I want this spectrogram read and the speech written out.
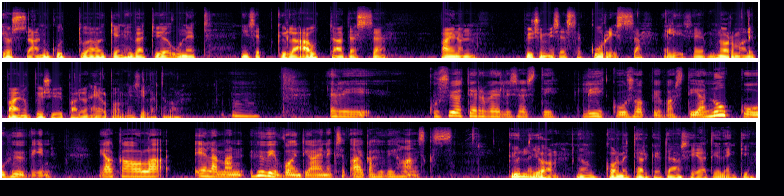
jos saa nukuttua oikein hyvät työunet, niin se kyllä auttaa tässä painon pysymisessä kurissa. Eli se normaali paino pysyy paljon helpommin sillä tavalla. Mm. Eli kun syö terveellisesti, liikkuu sopivasti ja nukkuu hyvin, niin alkaa olla elämän hyvinvointiainekset aika hyvin hanskassa. Kyllä joo, ne on kolme tärkeää asiaa tietenkin.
